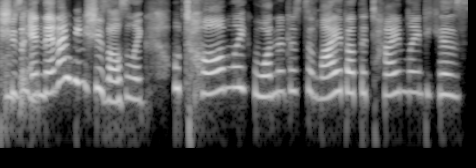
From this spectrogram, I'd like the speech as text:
she's and then I think she's also like, well, Tom like wanted us to lie about the timeline because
